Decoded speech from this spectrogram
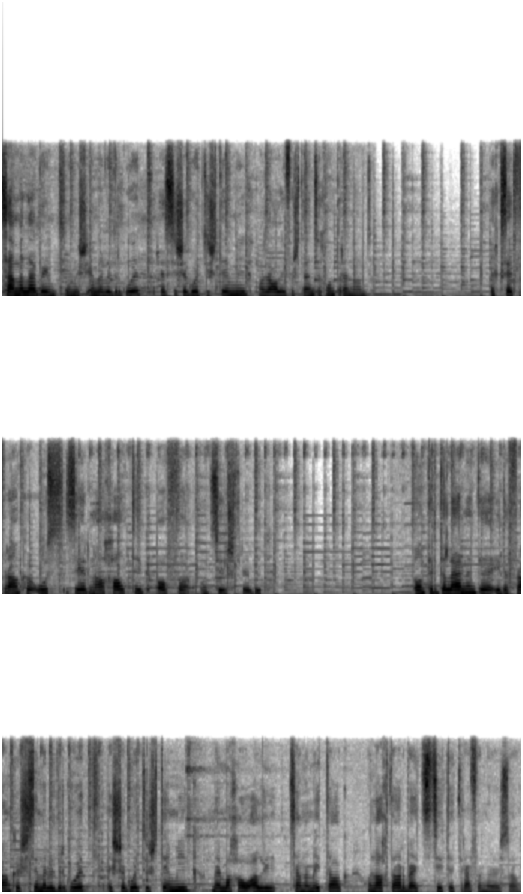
Das Zusammenleben im Team ist immer wieder gut, es ist eine gute Stimmung und alle verstehen sich untereinander. Ich sehe Franken aus sehr nachhaltig, offen und zielstrebig. Unter den Lernenden in den Franken ist es immer wieder gut, es ist eine gute Stimmung, wir machen auch alle zusammen Mittag und nach der Arbeitszeit treffen wir uns auch.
